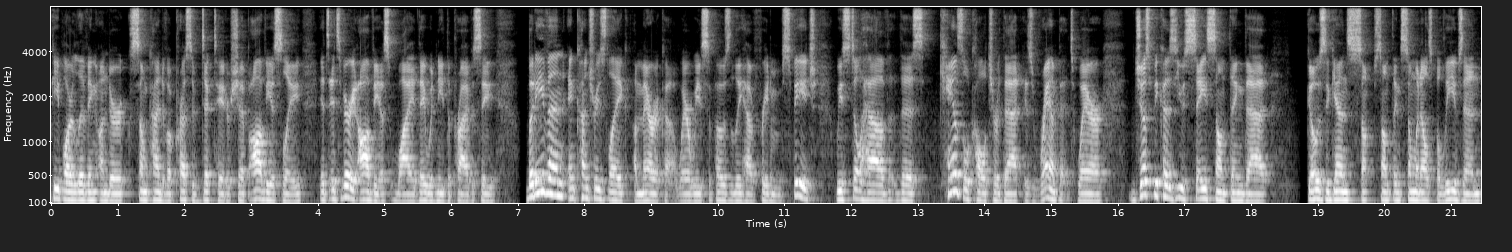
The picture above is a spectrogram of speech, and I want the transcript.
people are living under some kind of oppressive dictatorship. Obviously, it's, it's very obvious why they would need the privacy. But even in countries like America, where we supposedly have freedom of speech, we still have this cancel culture that is rampant, where just because you say something that goes against some, something someone else believes in,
